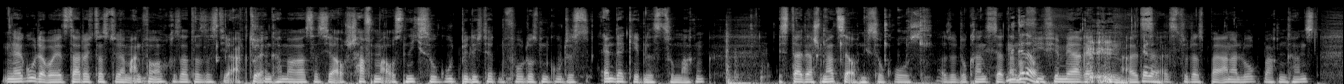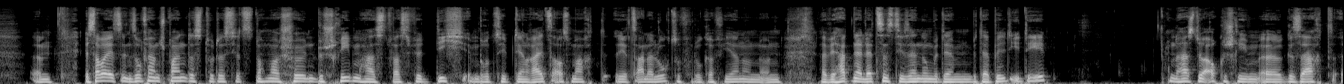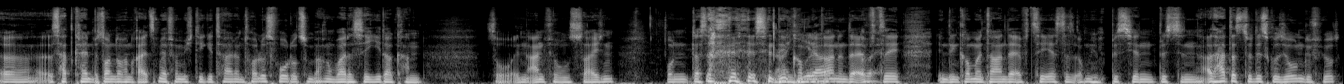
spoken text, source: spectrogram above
Na gut, aber jetzt dadurch, dass du ja am Anfang auch gesagt hast, dass die aktuellen Kameras das ja auch schaffen, aus nicht so gut belichteten Fotos ein gutes Endergebnis zu machen, ist da der Schmerz ja auch nicht so groß. Also du kannst ja dann genau. noch viel, viel mehr retten, als, genau. als du das bei analog machen kannst. Ähm, ist aber jetzt insofern spannend, dass du das jetzt nochmal schön beschrieben hast, was für dich im Prinzip den Reiz ausmacht, jetzt analog zu fotografieren. Und, und wir hatten ja letztens die Sendung mit dem, mit der Bildidee. Und da hast du auch geschrieben, äh, gesagt, äh, es hat keinen besonderen Reiz mehr für mich, digital ein tolles Foto zu machen, weil das ja jeder kann. So in Anführungszeichen. Und das ist in Na, den Kommentaren in der FC, in den Kommentaren der FC ist das irgendwie ein bisschen, bisschen, also hat das zur Diskussion geführt,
